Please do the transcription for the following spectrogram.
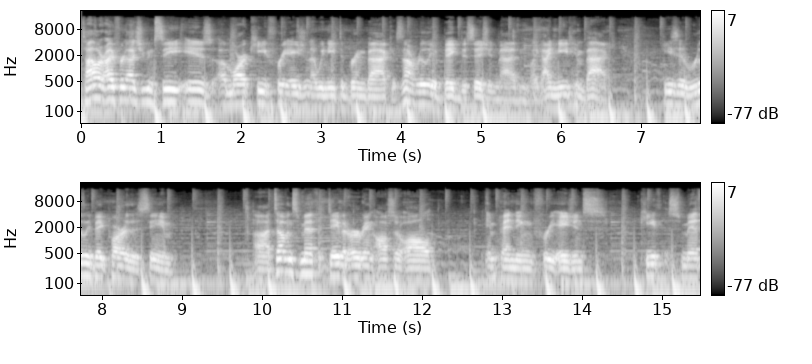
Tyler Eifert, as you can see, is a marquee free agent that we need to bring back. It's not really a big decision, Madden. Like, I need him back. He's a really big part of this team. Uh, Telvin Smith, David Irving, also all impending free agents. Keith Smith,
